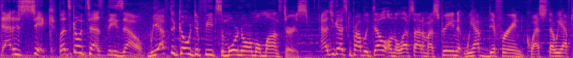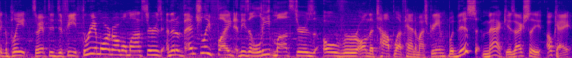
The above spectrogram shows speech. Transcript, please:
That is sick. Let's go test these out. We have to go defeat some more normal monsters. As you guys can probably tell on the left side of my screen, we have different quests that we have to complete. So we have to defeat three more normal monsters and then eventually fight these elite monsters over on the top left hand of my screen. But this mech is actually, okay,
